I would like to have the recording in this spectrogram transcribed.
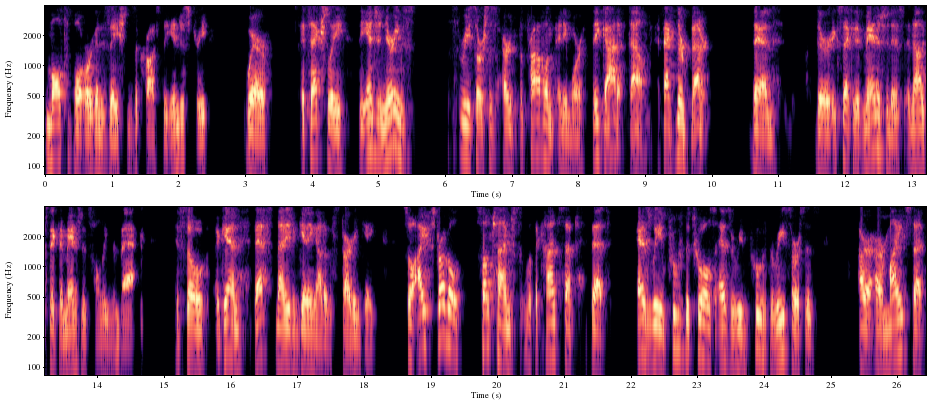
multiple organizations across the industry where it's actually the engineering resources aren't the problem anymore. They got it down. In fact, they're better than their executive management is, and now executive management is holding them back. And so again, that's not even getting out of the starting gate. So I struggle sometimes with the concept that as we improve the tools, as we improve the resources, our, our mindsets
